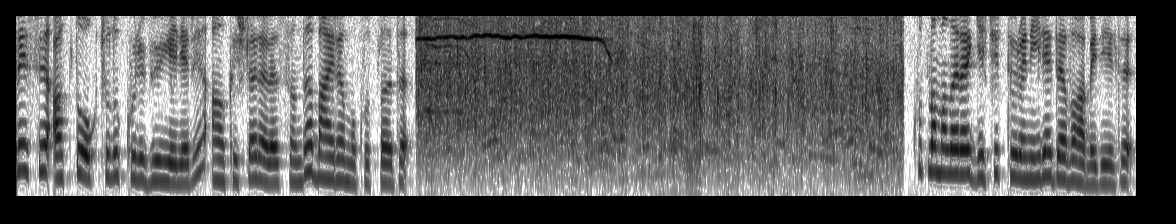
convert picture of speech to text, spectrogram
Karesi Atlı Okçuluk Kulübü üyeleri alkışlar arasında bayramı kutladı. Kutlamalara geçit töreniyle devam edildi.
